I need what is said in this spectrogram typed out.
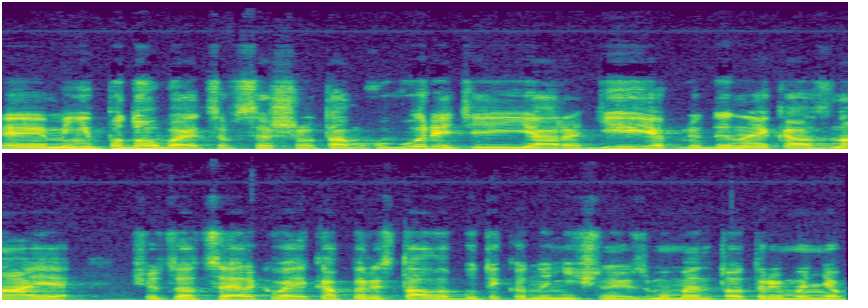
е, Мені подобається все, що там говорять, і я радію, як людина, яка знає, що ця церква, яка перестала бути канонічною з моменту отримання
